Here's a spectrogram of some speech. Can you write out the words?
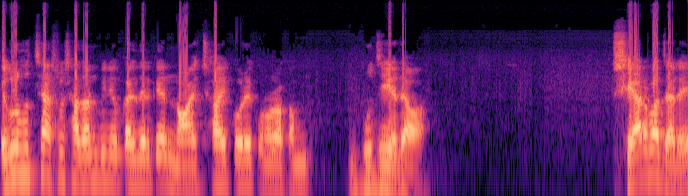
এগুলো হচ্ছে আসলে সাধারণ বিনিয়োগকারীদেরকে নয় ছয় করে কোনো রকম বুঝিয়ে দেওয়া। শেয়ার বাজারে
